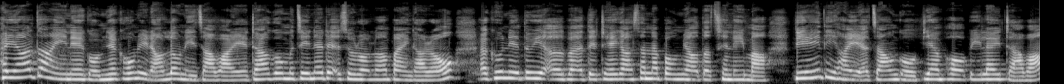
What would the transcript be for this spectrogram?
ဖျားတိုင်ရင်နဲ့ကိုမျက်ခုံးတွေတောင်လှုပ်နေကြပါတယ်ဒါကိုမကျေနပ်တဲ့အဆိုတော်လွှမ်းပိုင်ကတော့အခုနှစ်သူ့ရဲ့ album အသစ်ထဲက12ပုံမြောက်သချင်းလေးမှာပြင်းတီဟာရဲ့အကြောင်းကိုပြန်ဖော်ပေးလိုက်တာပါ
